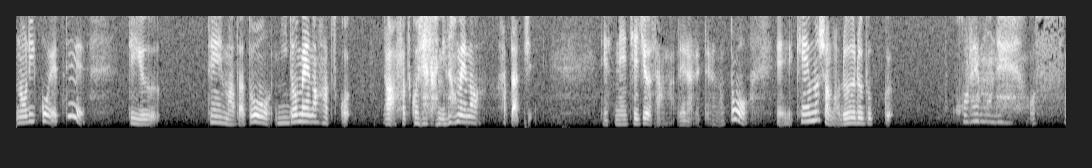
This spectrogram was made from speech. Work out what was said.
乗り越えてっていうテーマだと2度目の初恋。あ初恋じゃない。2度目の二十歳ですね。チェジュさんが出られてるのと、えー、刑務所のルールブック。これもねおすす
